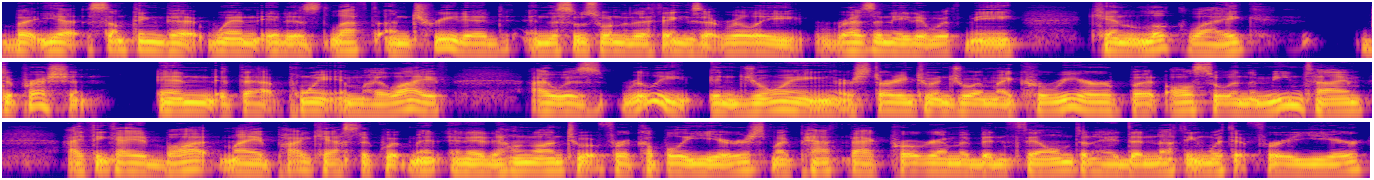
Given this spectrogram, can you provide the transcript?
but yet something that when it is left untreated, and this was one of the things that really resonated with me, can look like depression. And at that point in my life, I was really enjoying or starting to enjoy my career, but also in the meantime, I think I had bought my podcast equipment and had hung on to it for a couple of years. My Path Back program had been filmed and I had done nothing with it for a year.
